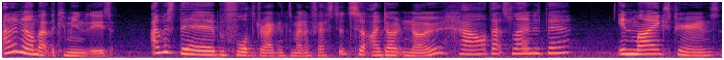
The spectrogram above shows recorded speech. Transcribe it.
I don't know about the communities. I was there before the dragons manifested, so I don't know how that's landed there. In my experience,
